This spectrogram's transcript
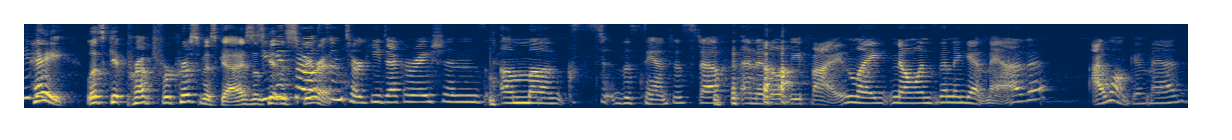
you can- hey, let's get prepped for Christmas, guys. Let's get in can the throw spirit. some turkey decorations amongst the Santa stuff, and it'll be fine. Like no one's gonna get mad. I won't get mad.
